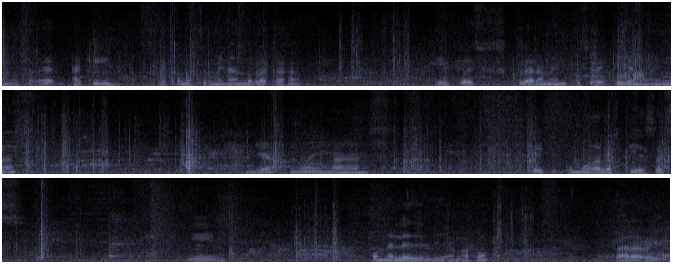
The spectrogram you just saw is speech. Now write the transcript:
Vamos a ver aquí. Estamos terminando la caja. Y pues claramente se ve que ya no hay más. Ya no hay más. Hay que acomodar las piezas. Y ponerle desde abajo para arriba.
